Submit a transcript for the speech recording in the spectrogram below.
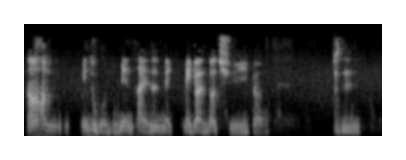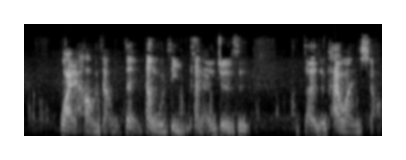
然后他们民主国里面，他也是每每个人都取一个，就是外号这样。但但我自己看来就觉得是，当然就开玩笑。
